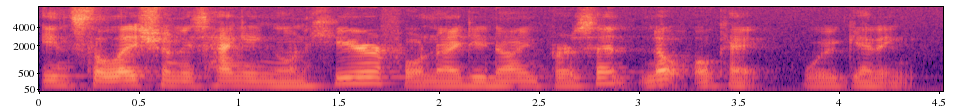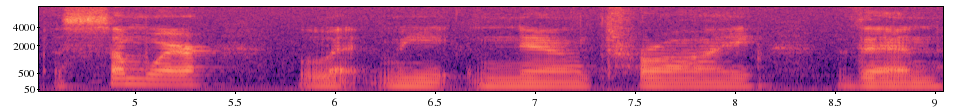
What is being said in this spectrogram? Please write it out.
installation is hanging on here for 99%. No, okay, we're getting somewhere. Let me now try then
